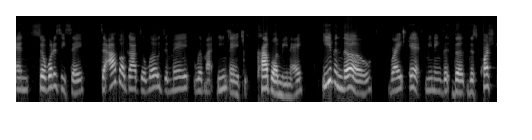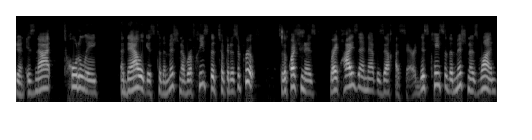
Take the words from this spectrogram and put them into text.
and so what does he say? Even though, right, it meaning the, the this question is not totally analogous to the Mishnah, Rav Chisda took it as a proof. So the question is, right, this case of the Mishnah is one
